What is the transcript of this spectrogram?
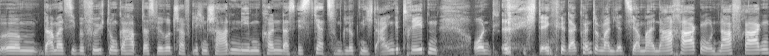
ähm, damals die Befürchtung gehabt, dass wir wirtschaftlichen Schaden nehmen können. Das ist ja zum Glück nicht eingetreten und äh, ich denke, da könnte man jetzt ja mal nachhaken und nachfragen.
